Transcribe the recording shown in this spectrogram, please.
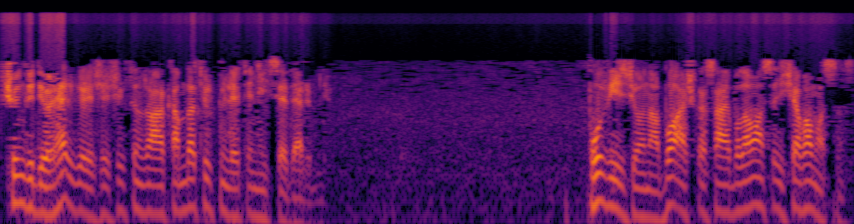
Çünkü diyor her güreşe çıktığınızda arkamda Türk milletini hissederim diyor. Bu vizyona, bu aşka sahip olamazsınız, iş yapamazsınız.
